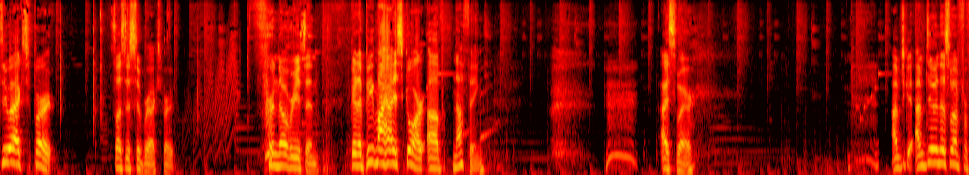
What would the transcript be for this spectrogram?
do expert. So let's do super expert. For no reason. Gonna beat my high score of nothing. I swear. I'm just, I'm doing this one for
